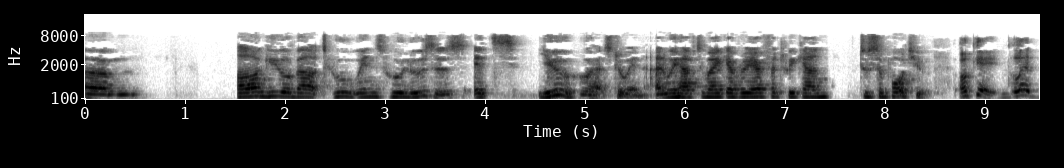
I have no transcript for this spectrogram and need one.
um, argue about who wins, who loses. It's you who has to win, and we have to make every effort we can to support you. Okay, let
